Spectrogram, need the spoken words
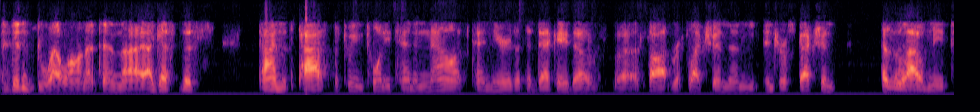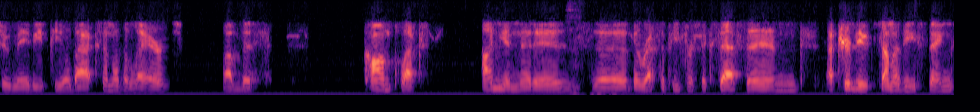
I didn't dwell on it. And I, I guess this time that's passed between 2010 and now, it's 10 years, it's a decade of uh, thought, reflection, and introspection, has allowed me to maybe peel back some of the layers of this complex onion that is uh, the recipe for success and attribute some of these things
